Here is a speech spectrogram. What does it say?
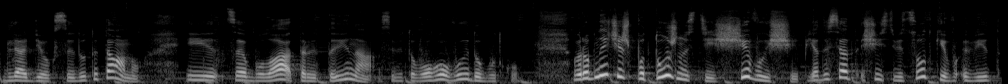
для діоксиду титану. І це була третина світового видобутку. Виробничі ж потужності ще вищі 56% від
